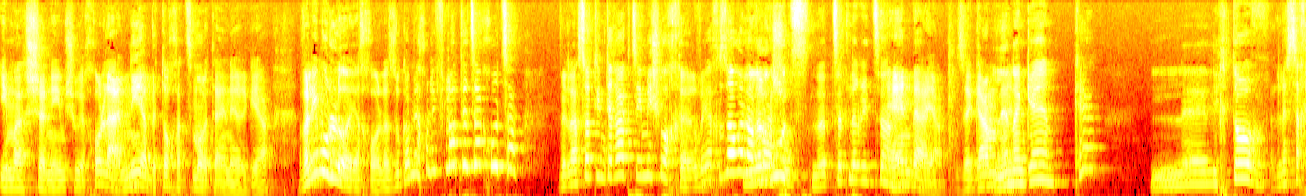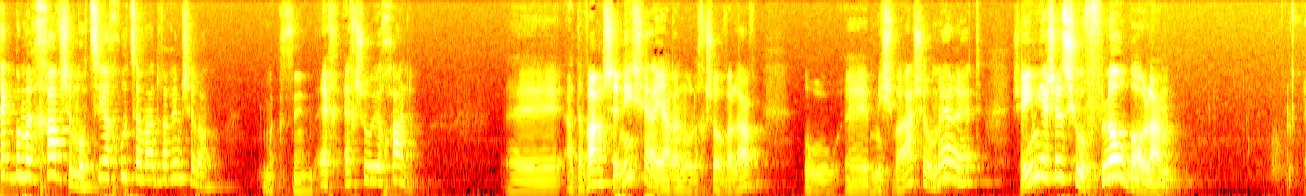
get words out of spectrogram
עם השנים שהוא יכול להניע בתוך עצמו את האנרגיה, אבל אם הוא לא יכול אז הוא גם יכול לפלוט את זה החוצה ולעשות אינטראקציה עם מישהו אחר ויחזור אליו משהו. לרוץ, לצאת לריצה. אין בעיה, זה גם... לנגן, כן, ל- לכתוב. לשחק במרחב שמוציא החוצה מהדברים שלו. מקסים. איך, איך שהוא יוכל. Uh, הדבר השני שהיה לנו לחשוב עליו הוא uh, משוואה שאומרת שאם יש איזשהו flow בעולם, uh,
